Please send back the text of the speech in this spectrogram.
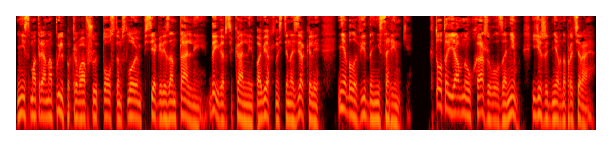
Несмотря на пыль, покрывавшую толстым слоем все горизонтальные, да и вертикальные поверхности на зеркале, не было видно ни соринки. Кто-то явно ухаживал за ним, ежедневно протирая.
